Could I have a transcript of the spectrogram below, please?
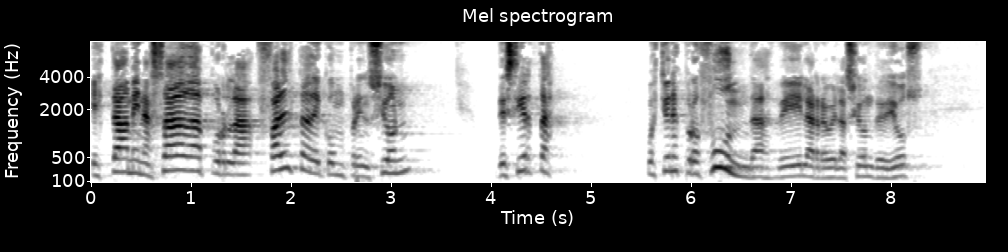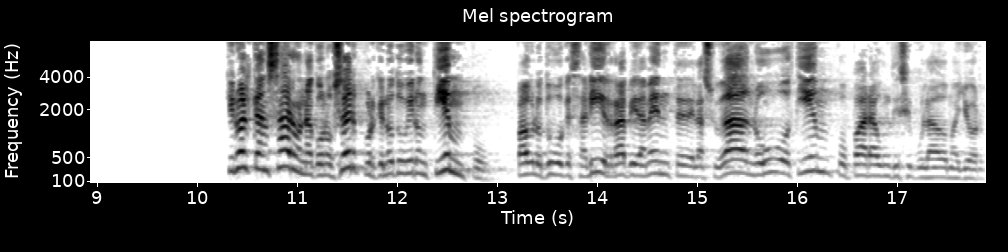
está amenazada por la falta de comprensión de ciertas cuestiones profundas de la revelación de Dios que no alcanzaron a conocer porque no tuvieron tiempo. Pablo tuvo que salir rápidamente de la ciudad, no hubo tiempo para un discipulado mayor.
